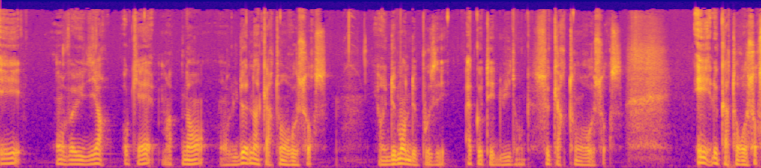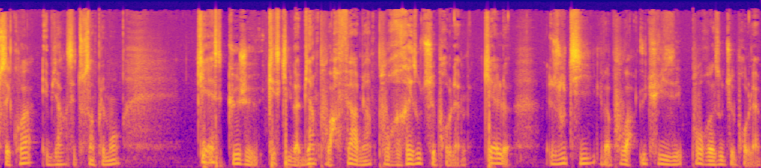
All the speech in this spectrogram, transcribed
et on va lui dire, ok, maintenant on lui donne un carton ressources, et on lui demande de poser à côté de lui donc ce carton ressources. Et le carton ressources, c'est quoi? Eh bien, c'est tout simplement qu'est-ce qu'il va bien pouvoir faire eh bien pour résoudre ce problème? Quels outils il va pouvoir utiliser pour résoudre ce problème?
